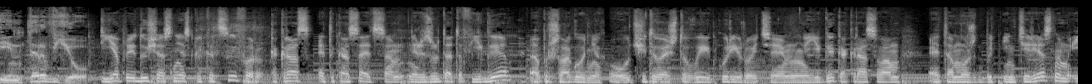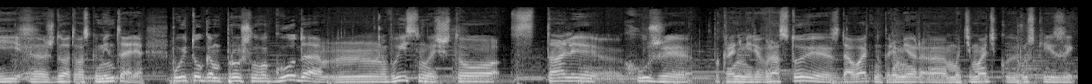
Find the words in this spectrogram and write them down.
Интервью. Я приведу сейчас несколько цифр. Как раз это касается результатов ЕГЭ э, прошлогодних. Учитывая, что вы курируете ЕГЭ, как раз вам это может быть интересным и э, жду от вас комментария. По итогам прошлого года выяснилось, что стали хуже, по крайней мере в Ростове, сдавать, например, э, математику и русский язык.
